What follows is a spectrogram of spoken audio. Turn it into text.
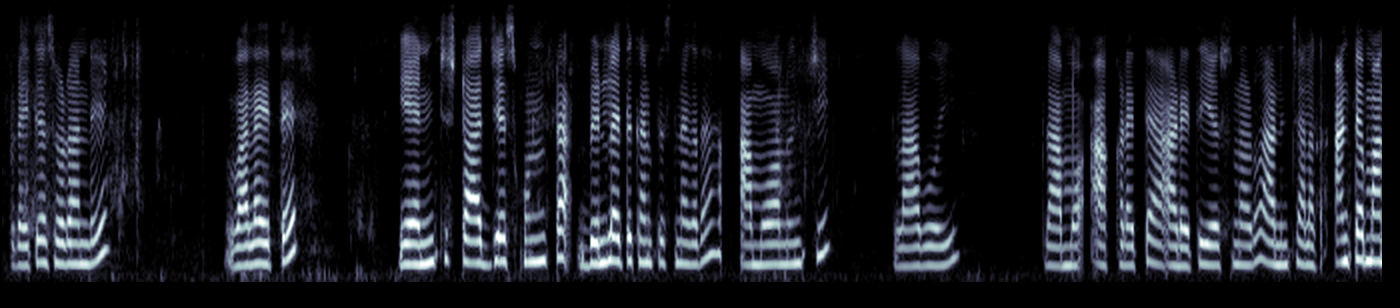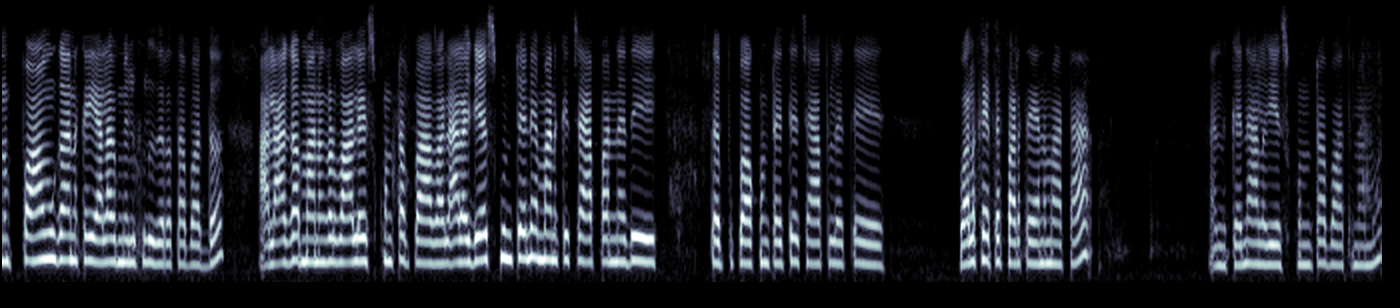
ఇప్పుడైతే చూడండి వల అయితే ఏ నుంచి స్టార్ట్ చేసుకుంటా బెండ్లు అయితే కనిపిస్తున్నాయి కదా ఆ మూల నుంచి లాబోయి. ఇప్పుడు అమ్మ అక్కడైతే ఆడైతే వేస్తున్నాడు ఆడ నుంచి అలాగ అంటే మనం పాము కనుక ఎలా మెలుకులు తిరుగుతా అలాగా మనం కూడా వాళ్ళు వేసుకుంటా బావాలి. అలా చేసుకుంటేనే మనకి చేప అనేది తప్పిపోకుండా అయితే చేపలు అయితే వలకైతే పడతాయి అన్నమాట. అందుకని అలా వేసుకుంటా పోతున్నాము.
